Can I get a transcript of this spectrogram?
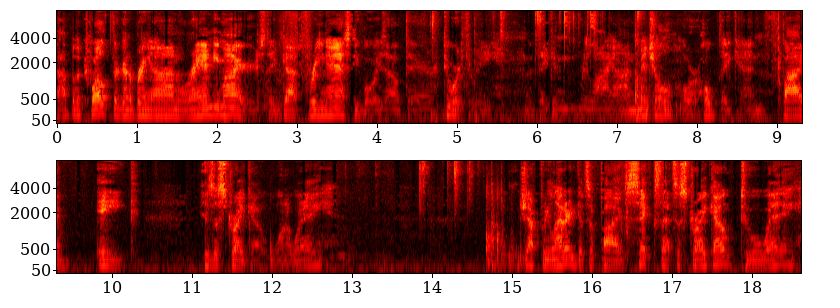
Top of the 12th, they're going to bring on Randy Myers. They've got three nasty boys out there, two or three, that they can rely on. Mitchell, or hope they can, five eight is a strikeout. One away. Jeffrey Leonard gets a 5-6. That's a strikeout. Two away.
